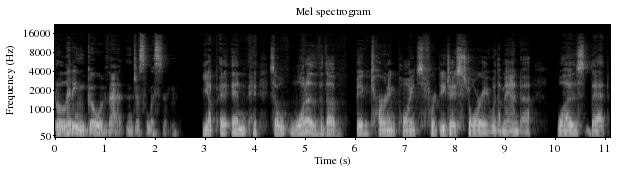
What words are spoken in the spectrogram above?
letting go of that and just listening. Yep. And so one of the big turning points for DJ's story with Amanda was that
